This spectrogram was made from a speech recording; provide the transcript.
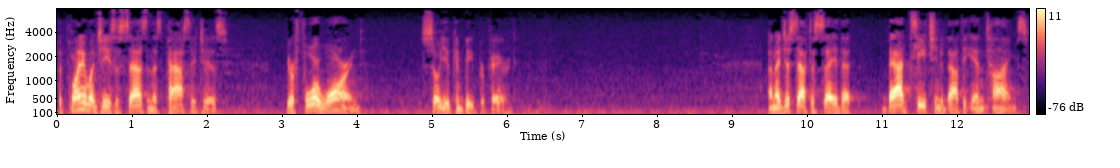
the point of what Jesus says in this passage is you're forewarned so you can be prepared. And I just have to say that bad teaching about the end times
